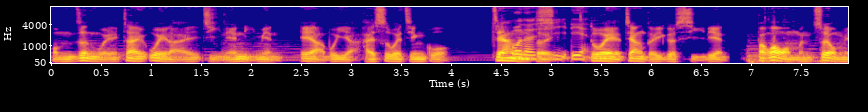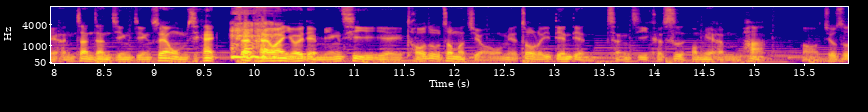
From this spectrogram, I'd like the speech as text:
我们认为在未来几年里面，AR、VR 还是会经过这样的洗练，对这样的一个洗练。包括我们，所以我们也很战战兢兢。虽然我们现在在台湾有一点名气，也投入这么久，我们也做了一点点成绩，可是我们也很怕哦，就是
